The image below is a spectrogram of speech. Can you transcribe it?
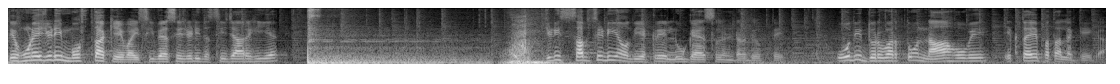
ਤੇ ਹੁਣ ਇਹ ਜਿਹੜੀ ਮੁਫਤ ਆ KYC ਵੈਸੇ ਜਿਹੜੀ ਦੱਸੀ ਜਾ ਰਹੀ ਹੈ, ਜਿਹੜੀ ਸਬਸਿਡੀ ਆਉਂਦੀ ਹੈ ਘਰੇਲੂ ਗੈਸ ਸਿਲੰਡਰ ਦੇ ਉੱਤੇ, ਉਹਦੀ ਦੁਰਵਰਤੋਂ ਨਾ ਹੋਵੇ, ਇੱਕ ਤਾਂ ਇਹ ਪਤਾ ਲੱਗੇਗਾ।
